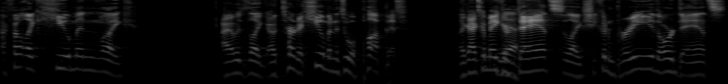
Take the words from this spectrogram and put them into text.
I felt like human. Like I was like I turned a human into a puppet. Like I could make Yeah. her dance. Like she couldn't breathe or dance.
